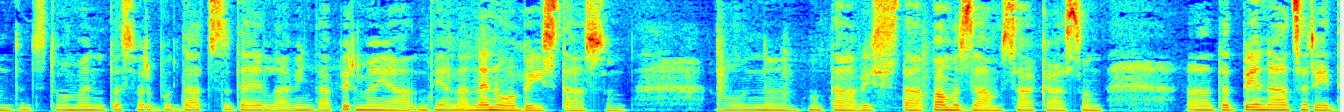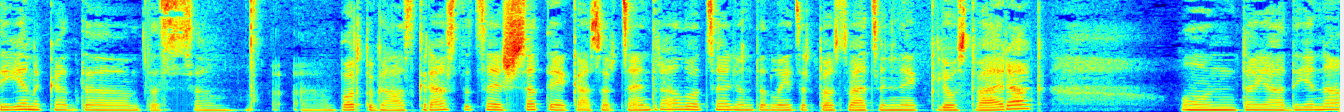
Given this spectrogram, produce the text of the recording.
Un tad es domāju, nu, tas varbūt dats dēļ, lai viņi tā pirmajā dienā nenobīstās. Un, un uh, nu, tā viss tā pamazām sākās. Un, Tad pienāca arī diena, kad uh, tas uh, Portugāles krasta ceļš satiekās ar centrālo ceļu, un tad līdz ar to svētceļnieku kļūst vairāk. Un tajā dienā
